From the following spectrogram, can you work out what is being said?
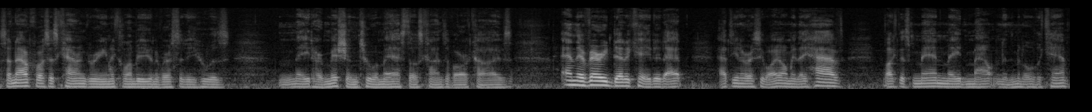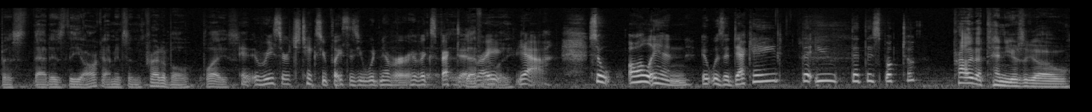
So now, of course, there's Karen Green at Columbia University who has made her mission to amass those kinds of archives. And they're very dedicated at, at the University of Wyoming. They have like this man-made mountain in the middle of the campus that is the archive. I mean, it's an incredible place. It- research takes you places you would never have expected, right? Yeah. So all in, it was a decade that you that this book took. Probably about 10 years ago,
